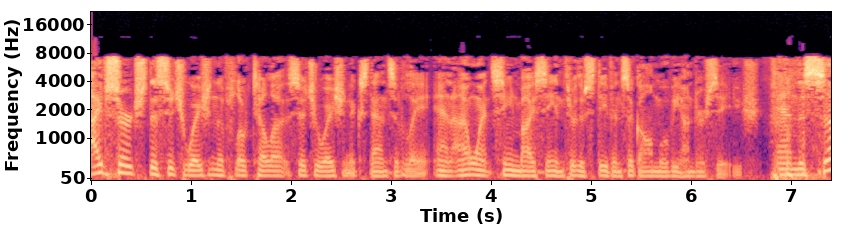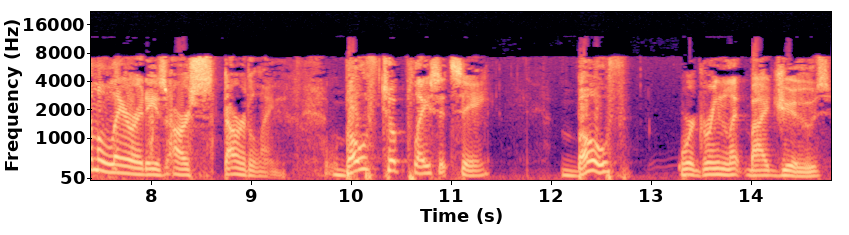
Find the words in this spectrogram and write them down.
I've searched the situation, the flotilla situation extensively, and I went scene by scene through the Steven Seagal movie Under Siege. And the similarities are startling. Both took place at sea. Both were greenlit by Jews.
